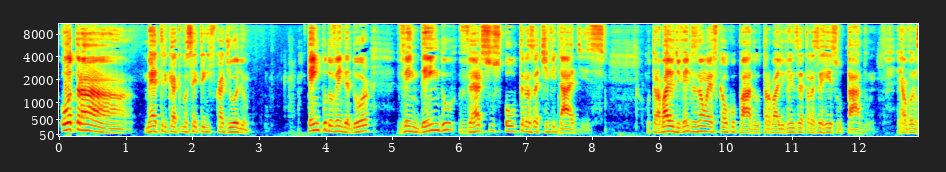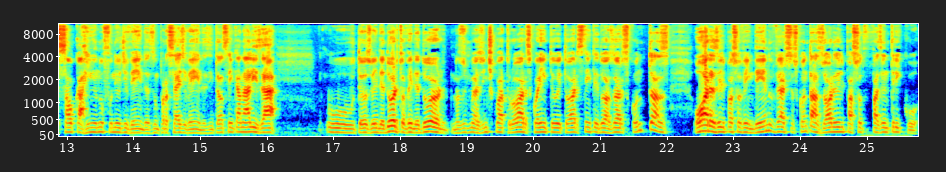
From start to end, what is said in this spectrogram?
Outra métrica que você tem que ficar de olho: tempo do vendedor vendendo versus outras atividades. O trabalho de vendas não é ficar ocupado, o trabalho de vendas é trazer resultado, é avançar o carrinho no funil de vendas, no processo de vendas. Então você tem que analisar o teus vendedor, teu vendedor, nas últimas 24 horas, 48 horas, 72 horas, quantas horas ele passou vendendo versus quantas horas ele passou fazendo tricô.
